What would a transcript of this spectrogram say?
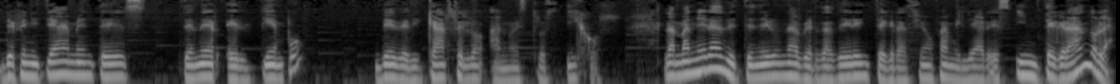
Definitivamente es tener el tiempo de dedicárselo a nuestros hijos. La manera de tener una verdadera integración familiar es integrándola,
